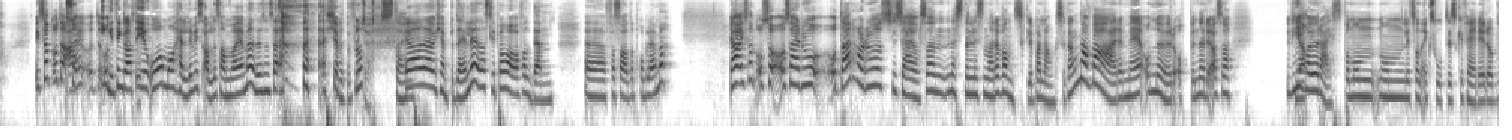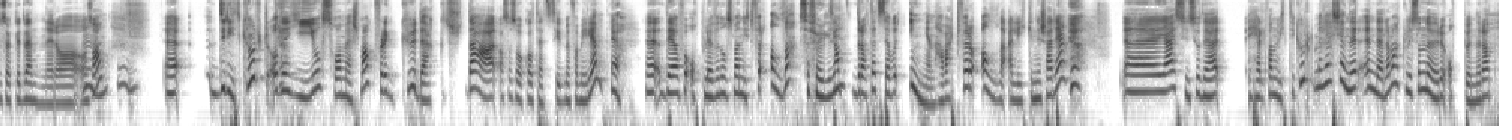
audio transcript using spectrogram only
ikke sant? Og det er og det, og, ingenting galt. I år må heldigvis alle sammen være hjemme. Det syns jeg er kjempeflott. Dødsdeilig. Ja, det er jo kjempedeilig. Da slipper man i hvert fall den uh, fasadeproblemet. Ja, ikke sant? Og også det jo, og der har du jo, syns jeg også, nesten en litt sånn vanskelig balansegang. da, Være med og nøre opp under altså, Vi Ja. har jo reist på noen, noen litt sånn eksotiske ferier og besøkt litt venner og, og sånn. Eh, dritkult, og det gir jo så mersmak, for det, gud, det er, det er altså så kvalitetstid med familien. Ja. Eh, det å få oppleve noe som er nytt for alle. Selvfølgelig. Sant? Dra til et sted hvor ingen har vært før, og alle er like nysgjerrige. Ja. Eh, jeg syns jo det er helt vanvittig kult, men jeg kjenner en del av meg har ikke lyst til å nøre opp under at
